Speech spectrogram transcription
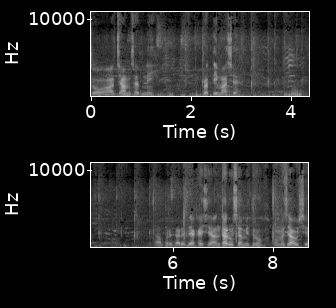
તો આ જામ સાહેબની પ્રતિમા છે. આ પ્રકારે દેખાય છે, અંધારું છે મિત્રો મજા આવશે.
